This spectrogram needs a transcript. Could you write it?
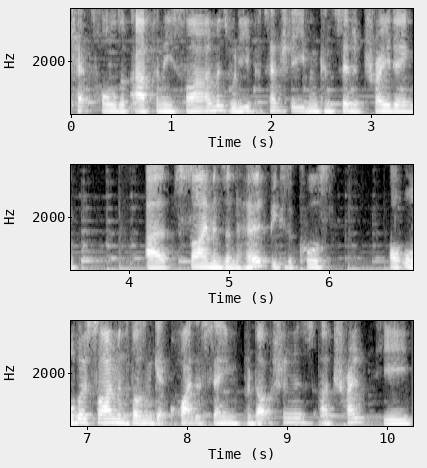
kept hold of Anthony Simons? Would you potentially even consider trading uh, Simons and Hood? Because, of course, although Simons doesn't get quite the same production as uh, Trent, he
